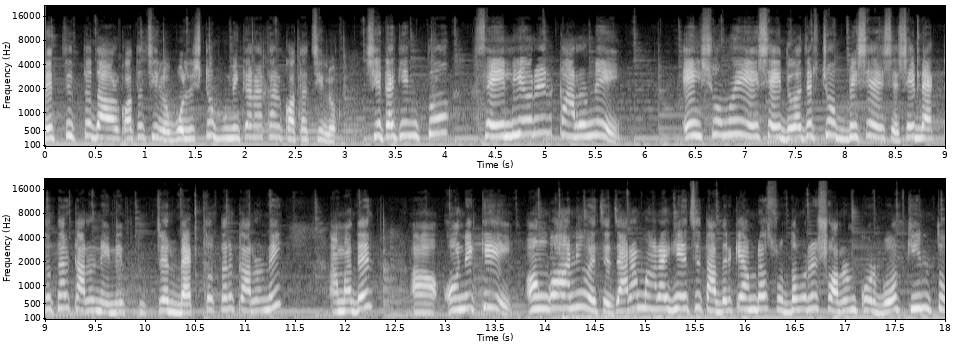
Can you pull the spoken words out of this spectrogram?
নেতৃত্ব দেওয়ার কথা ছিল, বলিষ্ঠ ভূমিকা রাখার কথা ছিল, সেটা কিন্তু ফেলিওরের কারণেই। এই সময়ে এসে দু হাজার চব্বিশে এসে সেই ব্যর্থতার কারণে নেতৃত্বের ব্যর্থতার কারণেই আমাদের অনেকেই অঙ্গহানি হয়েছে। যারা মারা গিয়েছে তাদেরকে আমরা শ্রদ্ধা ভরে স্মরণ করব, কিন্তু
